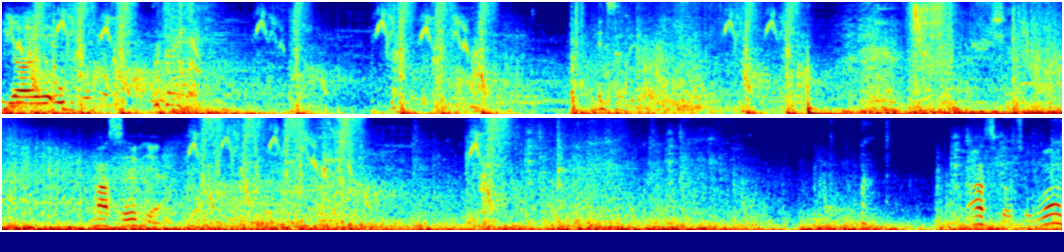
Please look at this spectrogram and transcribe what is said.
i ja je ugnę. intensywnie. A skoczył. O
